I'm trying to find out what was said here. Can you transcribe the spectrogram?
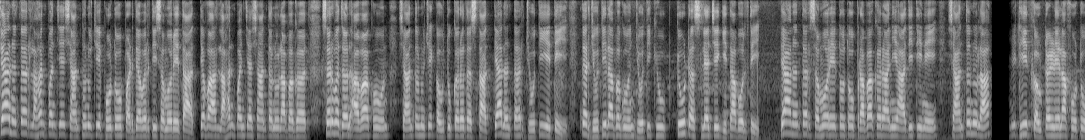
त्यानंतर लहानपणचे शांतनूचे फोटो पडद्यावरती समोर येतात. तेव्हा लहानपणच्या शांतनूला बघत सर्वजण आवाक होऊन शांतनूचे कौतुक करत असतात. त्यानंतर ज्योती येते. तर ज्योतीला बघून ज्योती क्यू क्यूट असल्याचे गीता बोलते. त्यानंतर समोर येतो तो प्रभाकर आणि आदितीने शांतनूला मिठीत कवटळलेला फोटो.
